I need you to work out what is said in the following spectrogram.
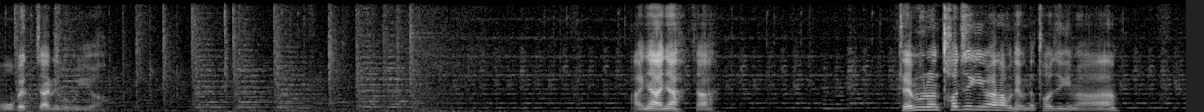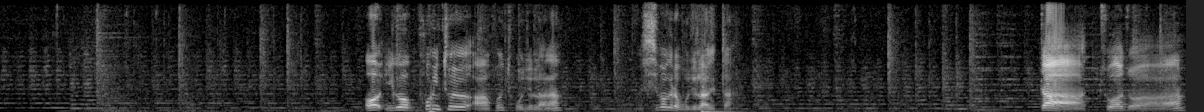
500짜리 노이어. 아니야 아니야. 자. 제물은 터지기만 하면 됩니다. 터지기만. 어 이거 포인트 아 포인트 모질라나? 10억이라 모질라겠다. 자 좋아 좋아.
